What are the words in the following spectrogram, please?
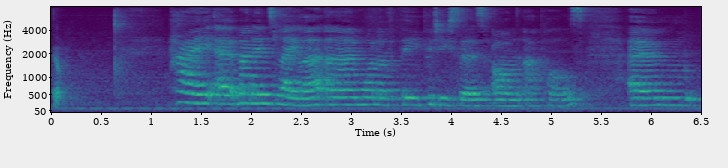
Go. Hi, uh, my name's Leyla and I'm one of the producers on Apples. Um,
